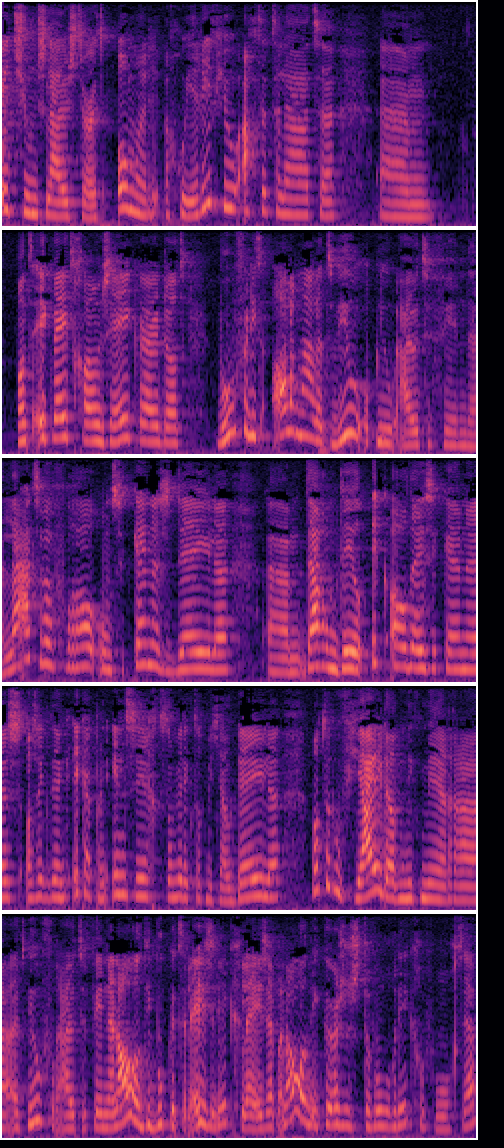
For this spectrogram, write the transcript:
iTunes luistert om een, goede review achter te laten. Um, want ik weet gewoon zeker dat we hoeven niet allemaal het wiel opnieuw uit te vinden. Laten we vooral onze kennis delen. Um, daarom deel ik al deze kennis. Als ik denk, ik heb een inzicht, dan wil ik dat met jou delen. Want dan hoef jij dan niet meer uh, het wiel voor uit te vinden. En al die boeken te lezen die ik gelezen heb. En al die cursussen te volgen die ik gevolgd heb.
